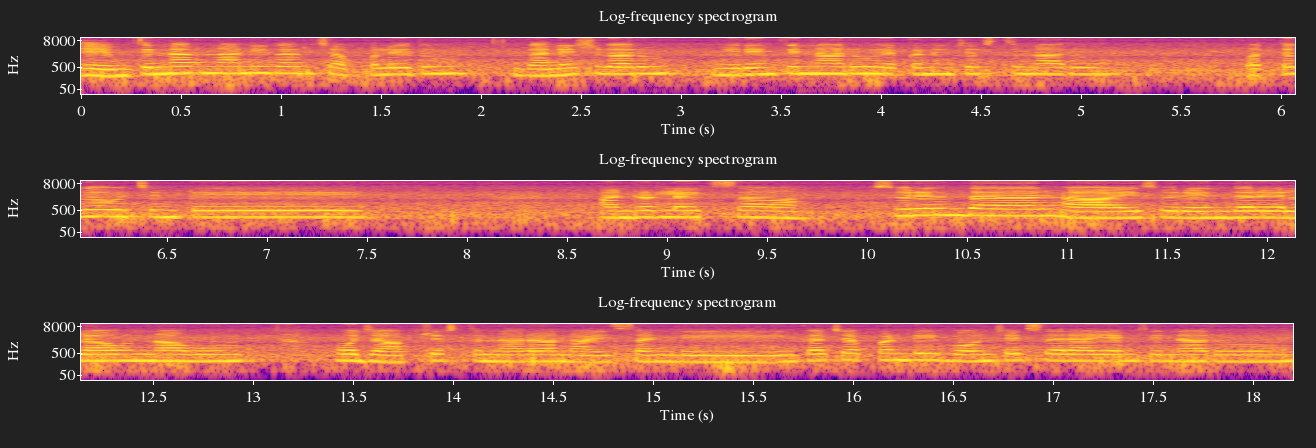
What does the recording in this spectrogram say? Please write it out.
ఏం తిన్నారు నాని గారు? చెప్పలేదు. గణేష్ గారు మీరేం తిన్నారు? ఎక్కడి నుంచి వస్తున్నారు? కొత్తగా వచ్చింటే హండ్రెడ్ లైక్సా? సురేందర్ హాయ్ సురేందర్ ఎలా ఉన్నావు? ఓ జాబ్ చేస్తున్నారా? నైస్ అండి. ఇంకా చెప్పండి భోంచేశారా? ఏం తిన్నారు?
